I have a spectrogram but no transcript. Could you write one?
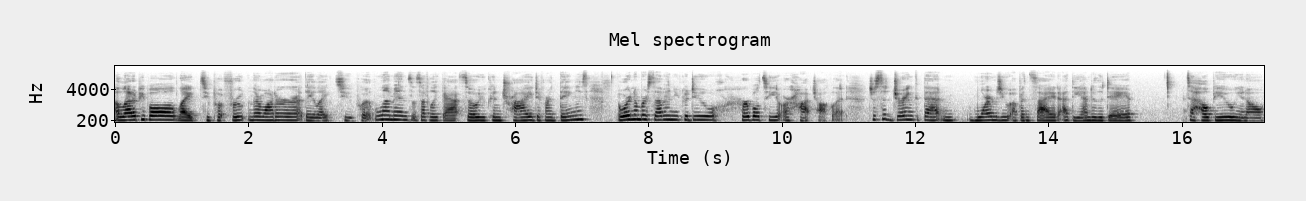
A lot of people like to put fruit in their water. They like to put lemons and stuff like that. So you can try different things. Or number seven, you could do herbal tea or hot chocolate. Just a drink that warms you up inside at the end of the day to help you, you know,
